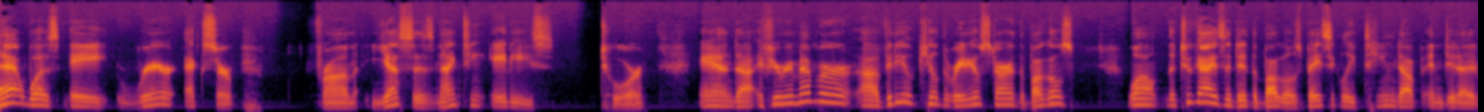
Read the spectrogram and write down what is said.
That was a rare excerpt from Yes's 1980s tour. And uh, if you remember, uh, Video Killed the Radio Star, the Buggles. Well, the two guys that did the Buggles basically teamed up and did a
